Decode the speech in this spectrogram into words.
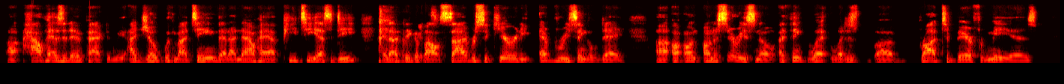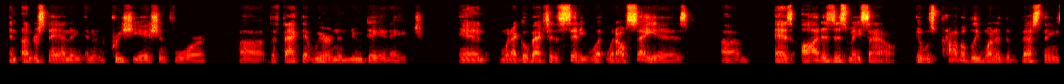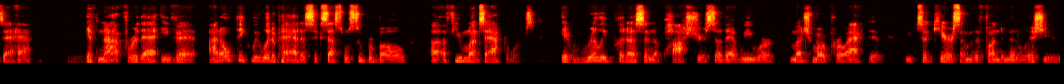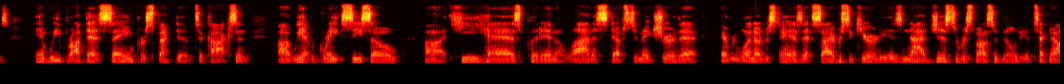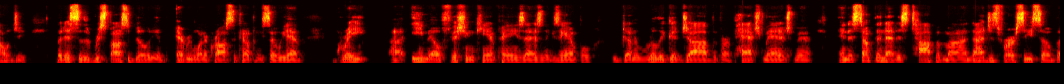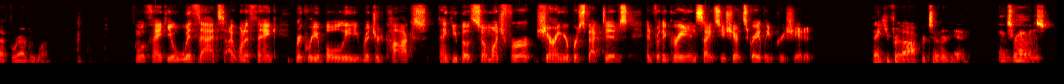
Uh, how has it impacted me? I joke with my team that I now have PTSD and I think about cybersecurity every single day. Uh, on, on a serious note, I think what, what is uh, brought to bear for me is an understanding and an appreciation for uh, the fact that we're in a new day and age. And when I go back to the city, what, what I'll say is, um, as odd as this may sound, it was probably one of the best things that happened. Mm-hmm. If not for that event, I don't think we would have had a successful Super Bowl uh, a few months afterwards. It really put us in a posture so that we were much more proactive we took care of some of the fundamental issues. And we brought that same perspective to Cox. And uh, we have a great CISO. Uh, he has put in a lot of steps to make sure that everyone understands that cybersecurity is not just the responsibility of technology, but it's the responsibility of everyone across the company. So we have great uh, email phishing campaigns as an example. We've done a really good job of our patch management. And it's something that is top of mind, not just for our CISO, but for everyone. Well, thank you. With that, I want to thank Rick Rioboli, Richard Cox. Thank you both so much for sharing your perspectives and for the great insights you shared. It's greatly appreciated. Thank you for the opportunity. Yeah. Thanks for having us.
